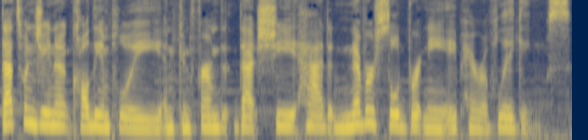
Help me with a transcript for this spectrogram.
That's when Jayna called the employee and confirmed that she had never sold Brittany a pair of leggings.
